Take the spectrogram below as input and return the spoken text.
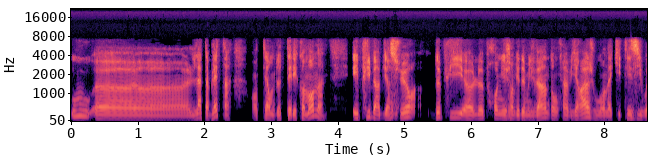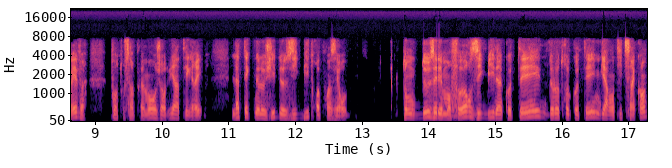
ou euh, la tablette en termes de télécommande. Et puis, bah, bien sûr, depuis le 1er janvier 2020, donc un virage où on a quitté Z-Wave pour tout simplement aujourd'hui intégrer la technologie de Zigbee 3.0 donc deux éléments forts, Zigbee d'un côté, de l'autre côté une garantie de 5 ans,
